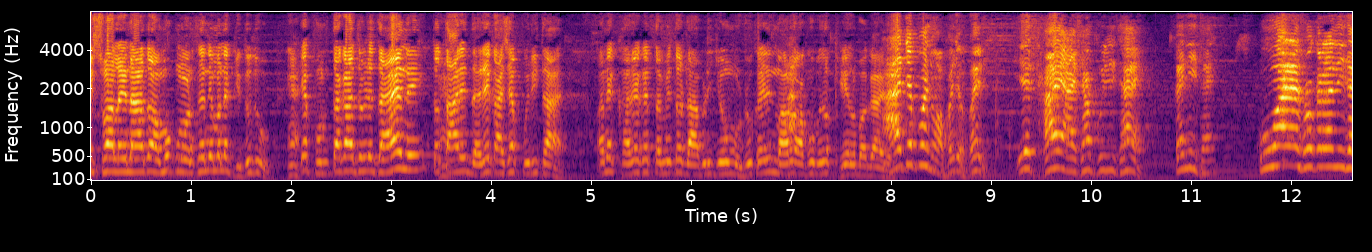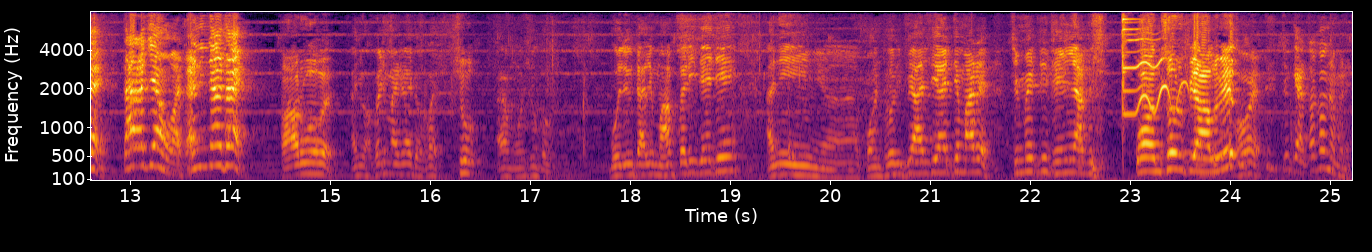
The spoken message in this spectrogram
વિશ્વાસ લઈને આવ્યો અમુક માણસોને મને કીધું હતું કે ફૂમતાકા જોડે જાય નહીં તો તારી દરેક આશા પૂરી થાય. અને ખરેખર તમે તો ડાબડી જેવું મોઢું કરીને મારો આખો બધો ખેલ બગાડ્યો. આજે પણ વાપરજો ભાઈ. એ થાય આશા પૂરી થાય. કની થાય? કુંવારા છોકરાની થાય. તારા જ્યાં વાઢાની ના થાય. સારું હવે. અને વાપરી મારી વાત ભાઈ. શું? હા હું શું કહું? બોલ્યું તાલી માફ કરી દેજે અને પાંચસો રૂપિયા આજે આજે મારે. સિમેન્ટની થેલી આપીશ પાંચસો રૂપિયા આલવી તું કહેતો હતો ને મને.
